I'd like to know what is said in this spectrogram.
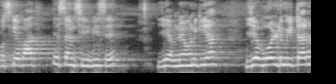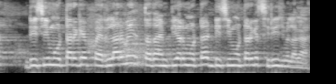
उसके बाद इस एम से ये हमने ऑन किया। ये वोल्ट मीटर डीसी मोटर के पैरलर में तथा एम्पियर मोटर डीसी मोटर के सीरीज़ में लगा है।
